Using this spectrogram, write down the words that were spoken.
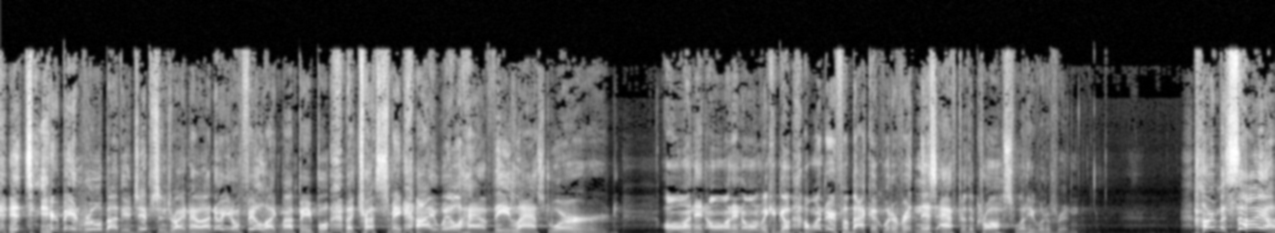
you're being ruled by the Egyptians right now. I know you don't feel like my people, but trust me, I will have the last word. On and on and on we could go. I wonder if Habakkuk would have written this after the cross, what he would have written. Our Messiah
